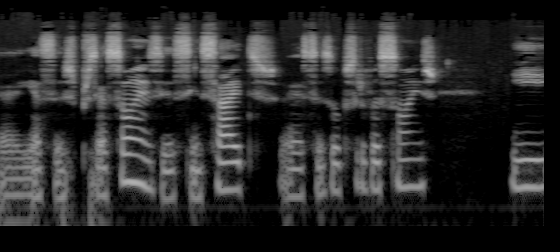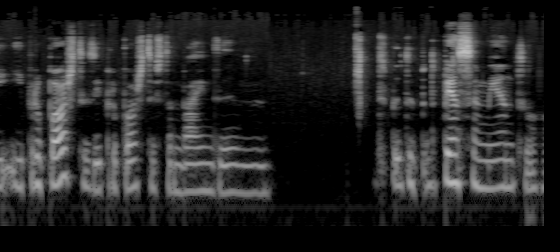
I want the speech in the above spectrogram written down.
uh, essas percepções, esses insights, essas observações e, e propostas e propostas também de, de, de, de pensamento,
